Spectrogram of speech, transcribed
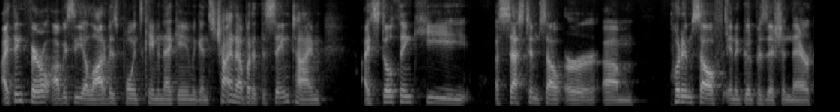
I think Farrell obviously a lot of his points came in that game against China, but at the same time, I still think he assessed himself or um, put himself in a good position there.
